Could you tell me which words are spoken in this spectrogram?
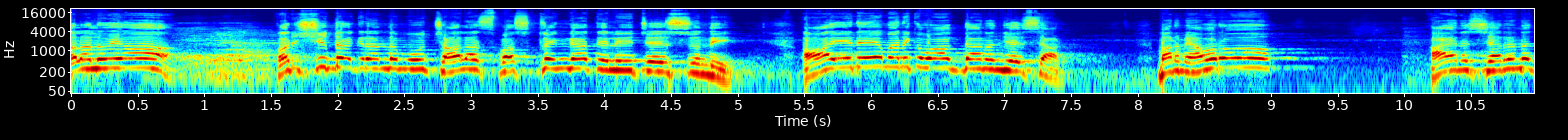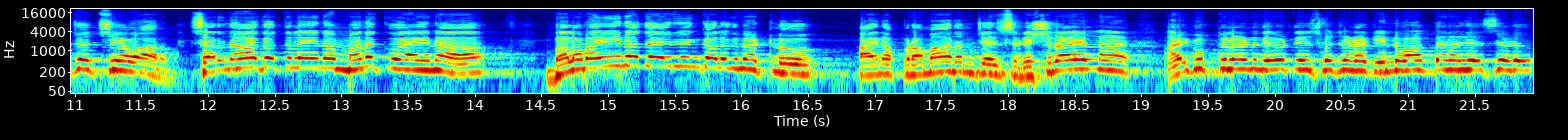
అలలుయా పరిశుద్ధ గ్రంథము చాలా స్పష్టంగా తెలియచేస్తుంది. ఆయనే మనకు వాగ్దానం చేశాడు. మనం ఎవరో ఆయన శరణ చొచ్చేవారు. శరణాగతులైన మనకు ఆయన బలమైన ధైర్యం కలిగినట్లు ఆయన ప్రమాణం చేశాడు. ఇస్రాయల్ ఐగుప్తులను దేవుడు తీసుకొచ్చినాడు ఎన్ని వాగ్దానాలు చేశాడు?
